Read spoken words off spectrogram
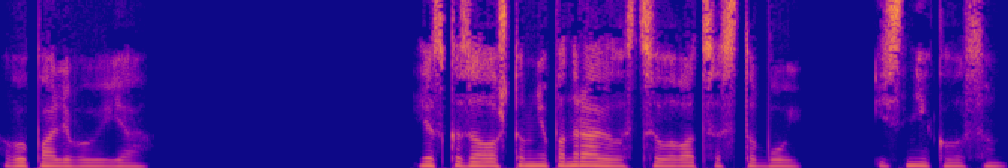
Выпаливаю я. Я сказала, что мне понравилось целоваться с тобой и с Николасом,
